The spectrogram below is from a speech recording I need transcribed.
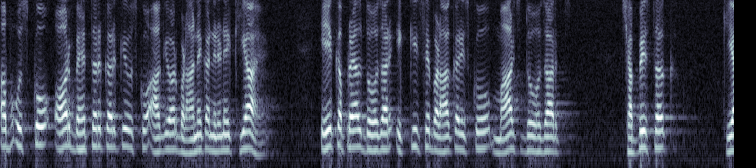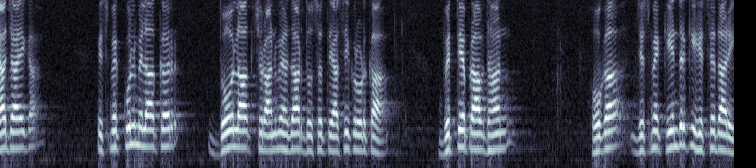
अब उसको और बेहतर करके उसको आगे और बढ़ाने का निर्णय किया है। एक अप्रैल 2021 से बढ़ाकर इसको मार्च 2026 तक किया जाएगा। इसमें कुल मिलाकर दो लाख चौरानवे हज़ार दो सौ तिरासी करोड़ का वित्तीय प्रावधान होगा, जिसमें केंद्र की हिस्सेदारी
